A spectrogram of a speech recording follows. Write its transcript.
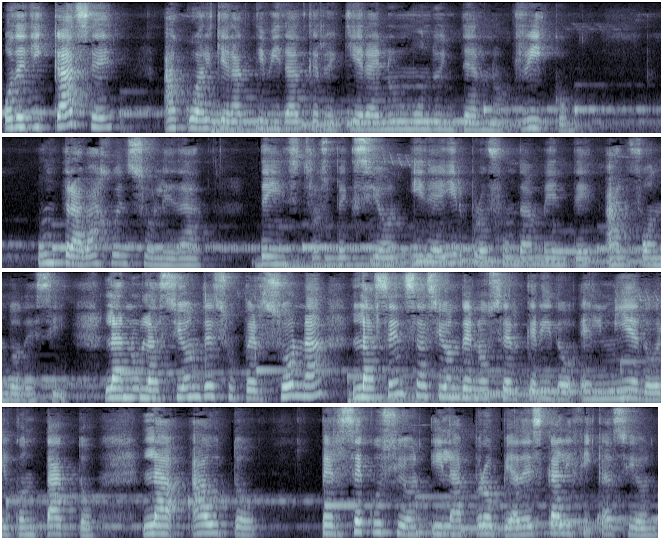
o dedicarse a cualquier actividad que requiera en un mundo interno rico. Un trabajo en soledad de introspección y de ir profundamente al fondo de sí. La anulación de su persona, la sensación de no ser querido, el miedo, el contacto, la auto persecución y la propia descalificación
